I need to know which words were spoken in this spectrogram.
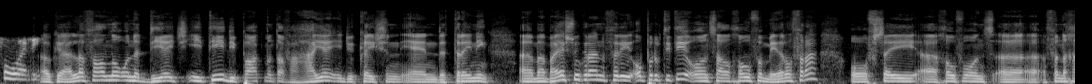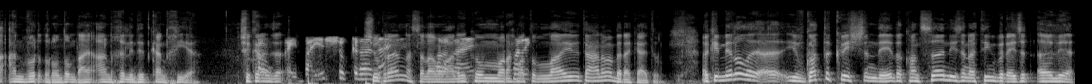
voor nie. Okay, hulle val nou onder DHET, Department of Higher Education and Training. Uh, maar baie shukran vir die oproep TT. Ons sal gou vir Merel vra of sy uh, gou vir ons 'n uh, uh, vinnige antwoord rondom daai aangeleentheid kan gee. Shukran. Okay, baie shukran. Shukran. hè. Assalamu Alright. alaikum wa rahmatullahi ta'ala wa. Okay, Meryl, uh, you've got the question there. The concern is, and I think we raised it earlier,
